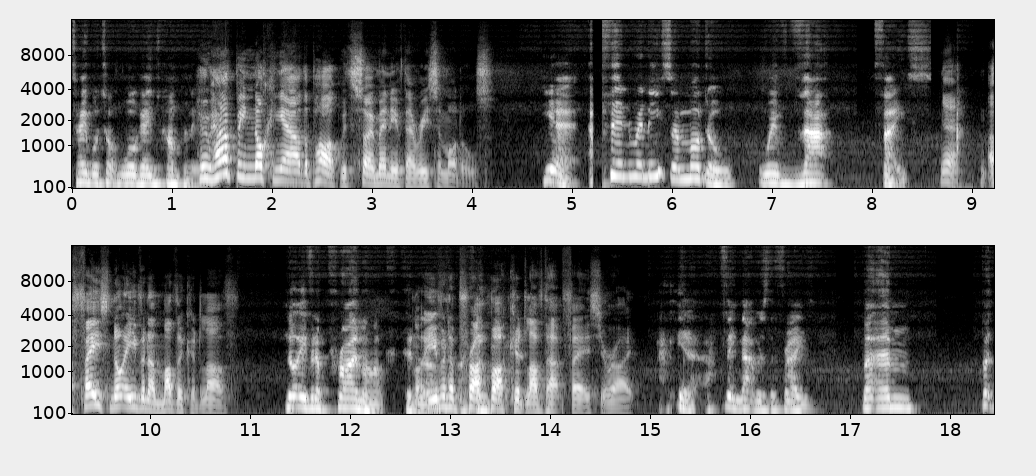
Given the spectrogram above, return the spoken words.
tabletop war games company? Who have been knocking it out of the park with so many of their recent models. Yeah, and then release a model with that face. Yeah. A face not even a mother could love. Not even a Primarch could. Love. Not love. even a think- Primarch could love that face, you're right. Yeah, I think that was the phrase. But um, but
